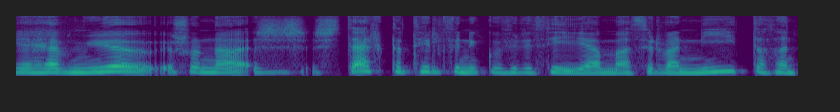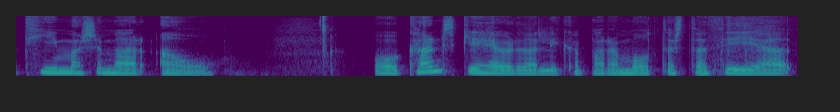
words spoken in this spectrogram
ég hef mjög svona sterka tilfinningu fyrir því að maður þurfa að nýta þann tíma sem maður á og kannski hefur það líka bara mótast að því að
